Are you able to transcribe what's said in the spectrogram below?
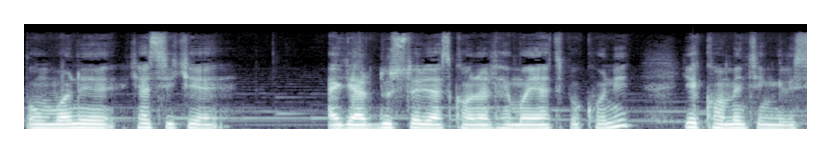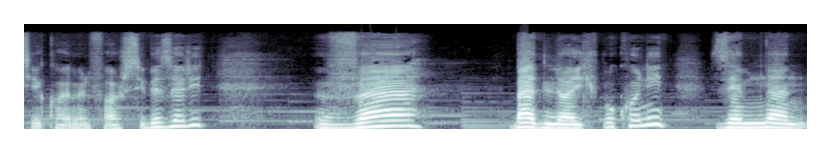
به عنوان کسی که اگر دوست دارید از کانال حمایت بکنید یک کامنت انگلیسی کامل فارسی بذارید و بعد لایک بکنید. ضمنا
